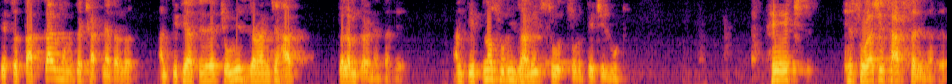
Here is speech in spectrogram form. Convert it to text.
त्याचं तात्काळ मुंडकं छाटण्यात आलं आणि तिथे असलेल्या चोवीस जणांचे हात कलम करण्यात आले. आणि तिथनं सुरू झाली सुरतेची लूट. हे एक हे सोळाशे साठ साली झालं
